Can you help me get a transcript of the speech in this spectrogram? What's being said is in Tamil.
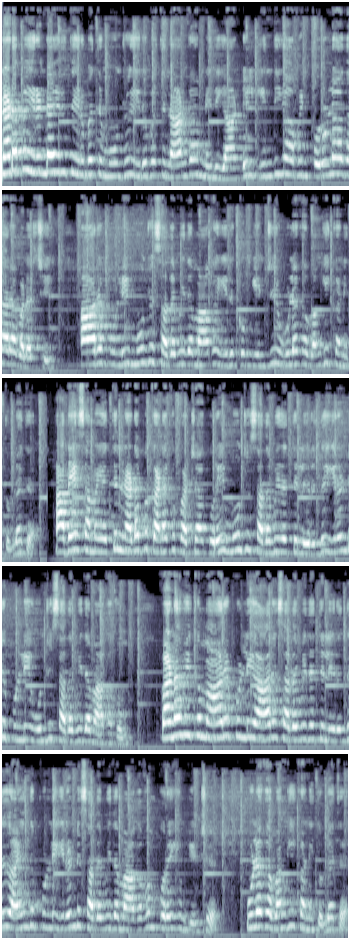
நடப்பு இரண்டாயிரத்தி இருபத்தி மூன்று இருபத்தி நான்காம் நிதியாண்டில் இந்தியாவின் பொருளாதார வளர்ச்சி ஆறு புள்ளி மூன்று சதவீதமாக இருக்கும் என்று உலக வங்கி கணித்துள்ளது. அதே சமயத்தில் நடப்பு கணக்கு பற்றாக்குறை மூன்று சதவீதத்தில் இருந்து இரண்டு புள்ளி ஒன்று சதவீதமாகவும் பணவீக்கம் ஆறு புள்ளி ஆறு சதவீதத்தில் இருந்து ஐந்து புள்ளி இரண்டு சதவீதமாகவும் குறையும் என்று உலக வங்கி கணித்துள்ளது.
